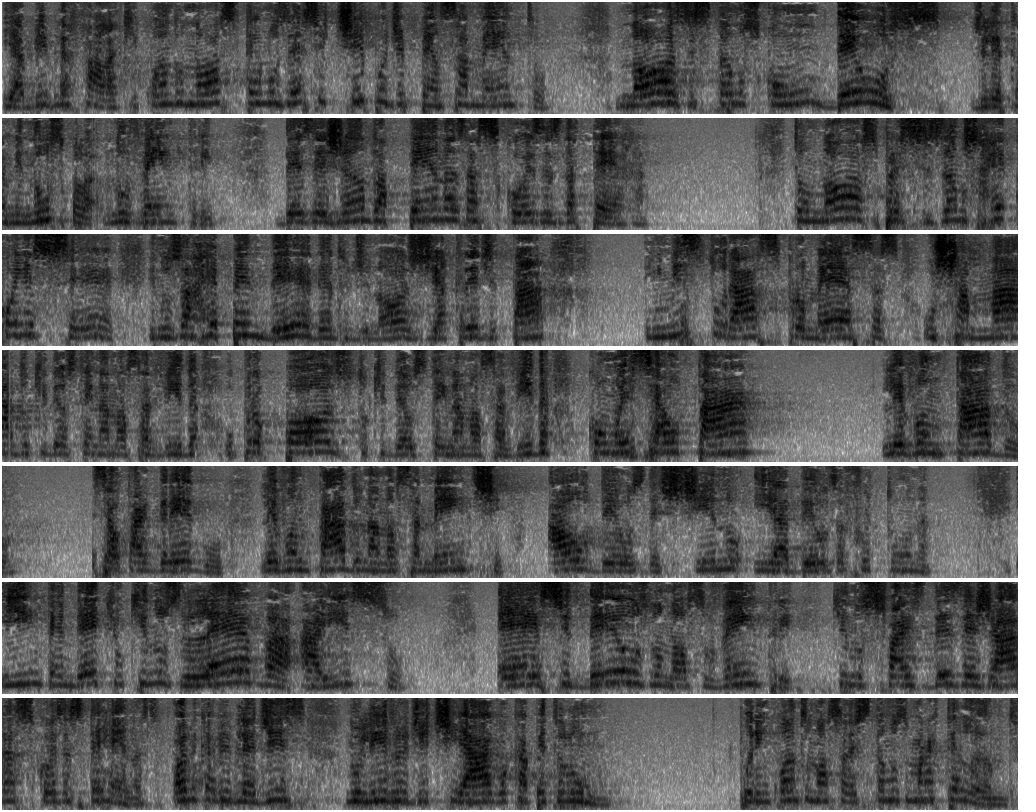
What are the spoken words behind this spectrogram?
E a Bíblia fala que quando nós temos esse tipo de pensamento, nós estamos com um Deus, de letra minúscula, no ventre, desejando apenas as coisas da terra. Então nós precisamos reconhecer e nos arrepender dentro de nós de acreditar em misturar as promessas, o chamado que Deus tem na nossa vida, o propósito que Deus tem na nossa vida, com esse altar levantado, esse altar grego, levantado na nossa mente ao Deus destino e à deusa fortuna. E entender que o que nos leva a isso é esse Deus no nosso ventre que nos faz desejar as coisas terrenas. Olha o que a Bíblia diz no livro de Tiago, capítulo 1. Por enquanto, nós só estamos martelando.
